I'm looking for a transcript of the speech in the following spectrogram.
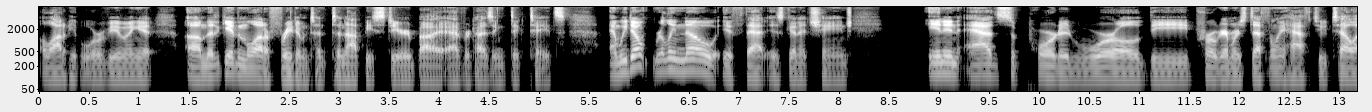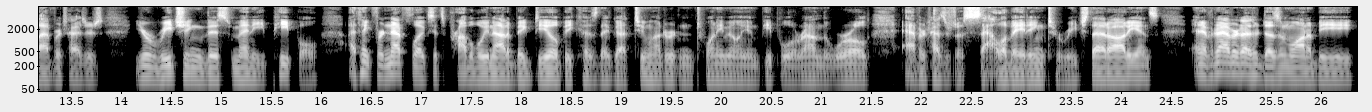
a lot of people were viewing it, um, that it gave them a lot of freedom to to not be steered by advertising dictates. And we don't really know if that is going to change in an ad supported world, the programmers definitely have to tell advertisers, you're reaching this many people. I think for Netflix, it's probably not a big deal because they've got 220 million people around the world. Advertisers are salivating to reach that audience. And if an advertiser doesn't want to be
